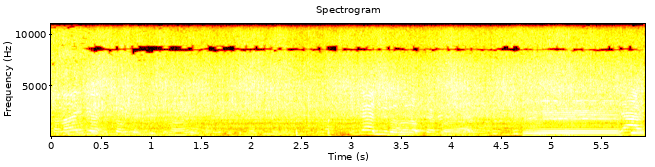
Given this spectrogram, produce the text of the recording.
Can I get something to turn? You guys need a lot of pepper, right?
